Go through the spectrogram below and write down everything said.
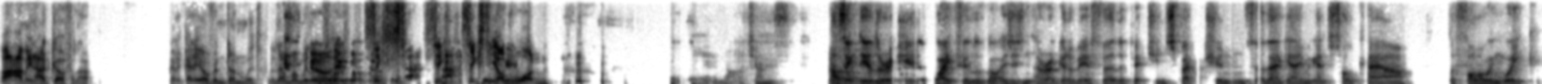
Oh, I mean, I'd go for that. Get get it over and done with. And then when we No, lose they oh, six- six- 60 odd one. Yeah, not a chance. I think Oh. the other issue that Wakefield have got is isn't there going to be a further pitch inspection for their game against Hull KR the following week?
